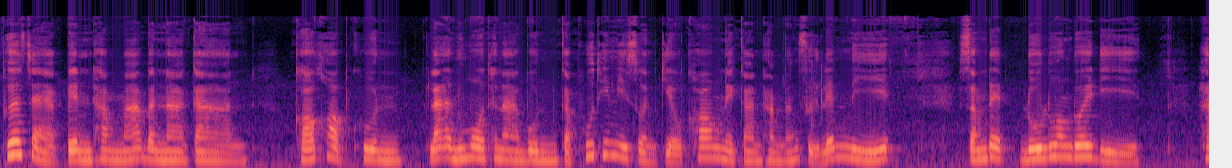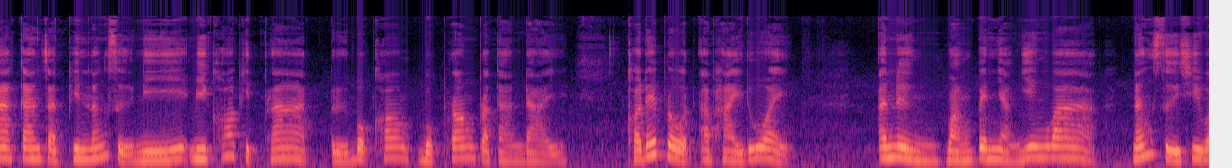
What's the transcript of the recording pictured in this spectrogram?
เพื่อแจกเป็นธรรมบรรณาการ ขอขอบคุณและอนุโมทนาบุญกับผู้ที่มีส่วนเกี่ยวข้องในการทำหนังสือเล่มนี้สำเร็จรู้ล่วงด้วยดี หากการจัดพิมพ์หนังสือนี้มีข้อผิดพลาดหรือบกพร่องบกพร่องประการใด ขอได้โปรดอภัยด้วย อันหนึ่ง หวังเป็นอย่างยิ่งว่า หนังสือชีว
